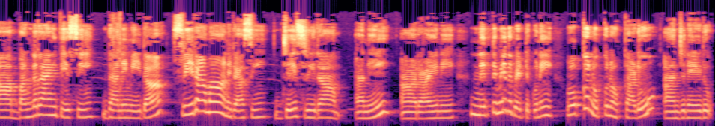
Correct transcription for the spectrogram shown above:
ఆ బండరాయిని తీసి దాని మీద శ్రీరామ అని రాసి జై శ్రీరామ్ అని ఆ రాయిని నెత్తి మీద పెట్టుకుని ఒక్క నొక్కు నొక్కాడు ఆంజనేయుడు.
